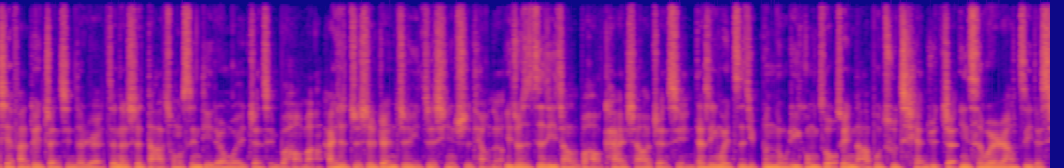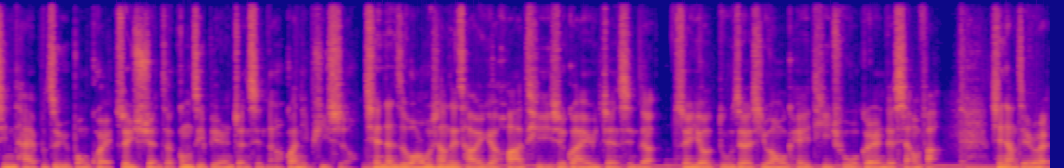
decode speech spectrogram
那些反对整形的人，真的是打从心底认为整形不好吗？还是只是认知一致性失调呢？也就是自己长得不好看，想要整形，但是因为自己不努力工作，所以拿不出钱去整，因此为了让自己的心态不至于崩溃，所以选择攻击别人整形呢？关你屁事哦！前阵子网络上在炒一个话题，是关于整形的，所以有读者希望我可以提出我个人的想法。先讲结论：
